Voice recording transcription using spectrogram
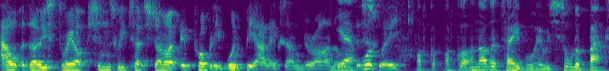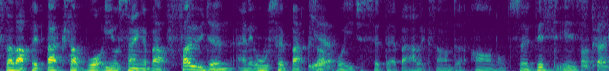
out of those three options we touched on, it probably would be Alexander Arnold Yeah, this well, week. I've got I've got another table here which sort of backs that up. It backs up what you're saying about Foden, and it also backs Yeah. up what you just said there about Alexander Arnold. So this is Okay.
